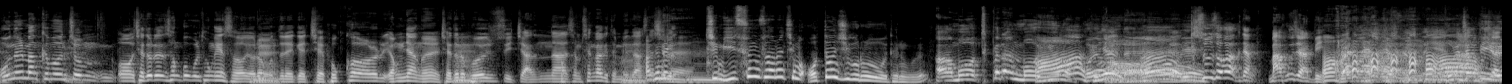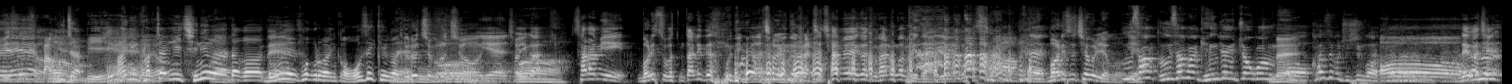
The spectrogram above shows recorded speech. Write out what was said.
오늘만큼은 좀 어, 제대로 된 선곡을 통해서 여러분들에게 제 보컬 역량을 제대로 보여줄 수 있지 않나 좀 생각이 듭니다. 아 근데 사실은 지금 이 순서는 지금 어떤 식으로 되는 거예요? 아, 뭐 특별한 뭐 아, 이유는 없고요. 그냥, 네. 아, 예. 순서가 그냥 마구잡이. 아. 예, 골잡이 외에 순서. 마구잡이. 아니 갑자기 진행하다가 네. 노래 속으로 가니까 어색해가지고. 그렇죠, 그렇죠. 예, 저희가 와. 사람이 머릿수가 좀 딸리다 보니까 저희도 같이 참여해가지고 하는 겁니다. 예, 그렇습니다. 머릿수 채우려고. 예. 의상 의상을 굉장히 조금 네. 어, 컨셉을 주신 것 같아요. 어, 내가 오늘 제-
